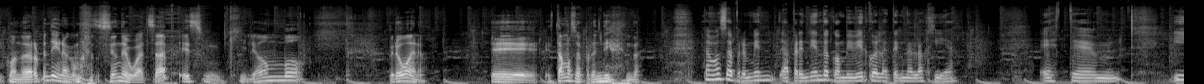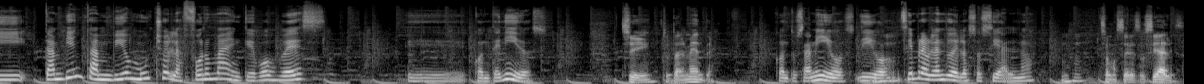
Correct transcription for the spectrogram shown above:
Y cuando de repente hay una conversación de WhatsApp es un quilombo. Pero bueno, eh, estamos aprendiendo. Estamos aprendi- aprendiendo a convivir con la tecnología. Este, y también cambió mucho la forma en que vos ves eh, contenidos Sí, totalmente. Con tus amigos, digo, siempre hablando de lo social, ¿no? Somos seres sociales.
